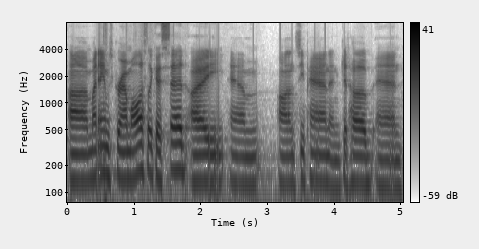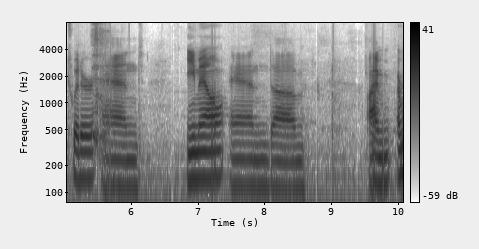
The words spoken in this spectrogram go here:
Uh, my name is Graham Ollis. Like I said, I am on CPAN and GitHub and Twitter and email. And um, I'm, I'm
